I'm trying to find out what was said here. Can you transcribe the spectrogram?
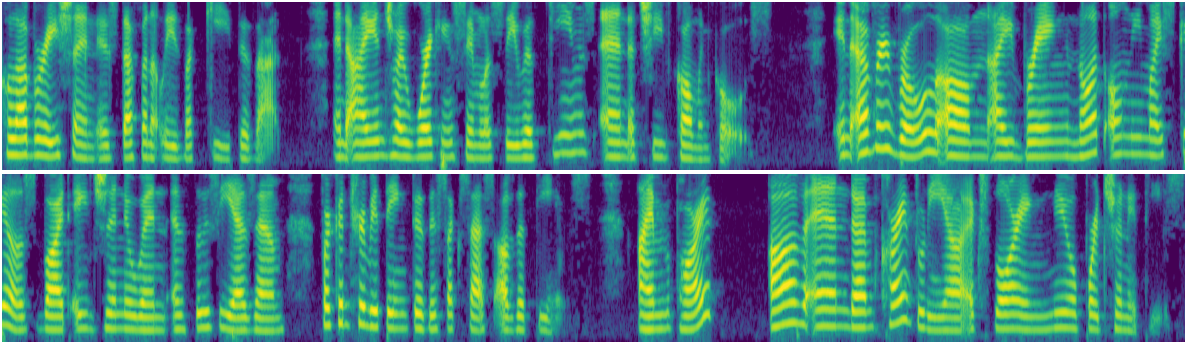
Collaboration is definitely the key to that, and I enjoy working seamlessly with teams and achieve common goals. In every role, um, I bring not only my skills but a genuine enthusiasm for contributing to the success of the teams I'm part of, and I'm currently uh, exploring new opportunities.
